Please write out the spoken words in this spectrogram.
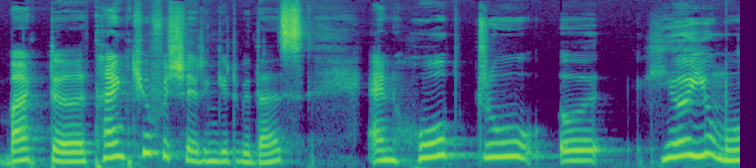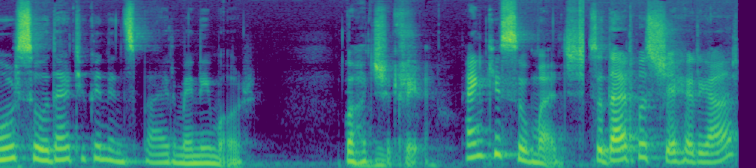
but thank you for sharing it with us and hope to hear you more so that you can inspire many more बहुत शुक्रिया। Thank you so much so that was Shahryar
